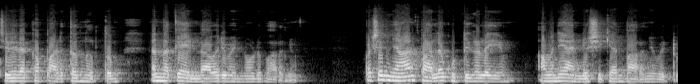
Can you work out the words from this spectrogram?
ചിലരൊക്കെ പഠിത്തം നിർത്തും എന്നൊക്കെ എല്ലാവരും എന്നോട് പറഞ്ഞു. പക്ഷെ ഞാൻ പല കുട്ടികളെയും അവനെ അന്വേഷിക്കാൻ പറഞ്ഞു വിട്ടു.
